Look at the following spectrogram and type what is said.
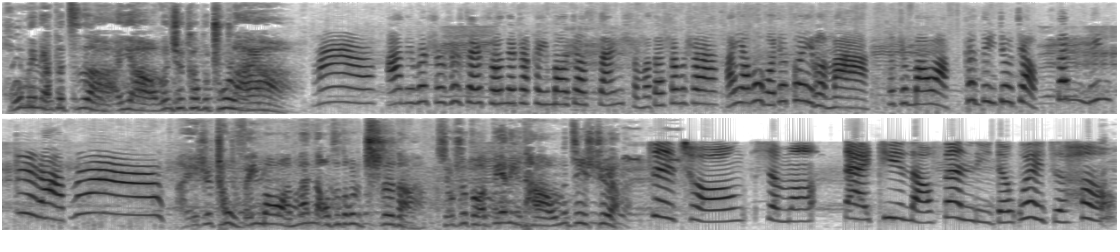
后面两个字啊，哎呀，完全看不出来啊。喵啊，你们是不是在说那只黑猫叫三什么的？是不是啊？哎呀，问我就对了嘛。那只猫啊，肯定就叫三明治啊！哇！哎，这臭肥猫啊，满脑子都是吃的。小石狗，别理它，我们继续。自从什么？代替老范蠡的位置后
